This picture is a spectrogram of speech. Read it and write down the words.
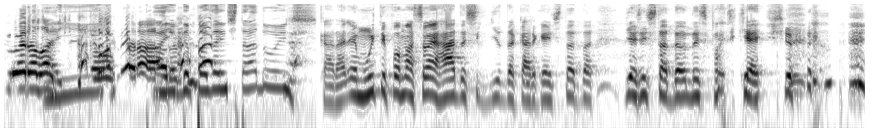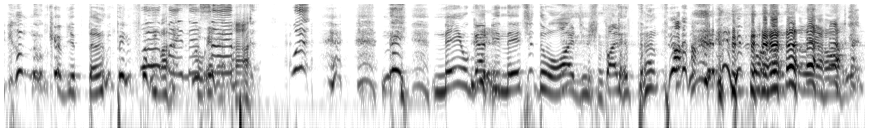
Não era Aí, latino, era aí depois a gente traduz. Caralho, é muita informação errada seguida, cara, que a gente tá, tá- que a gente tá dando nesse podcast. Eu nunca vi tanta informação Mas nessa errada. época. Nem, nem o gabinete do ódio espalha tanta informação errada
